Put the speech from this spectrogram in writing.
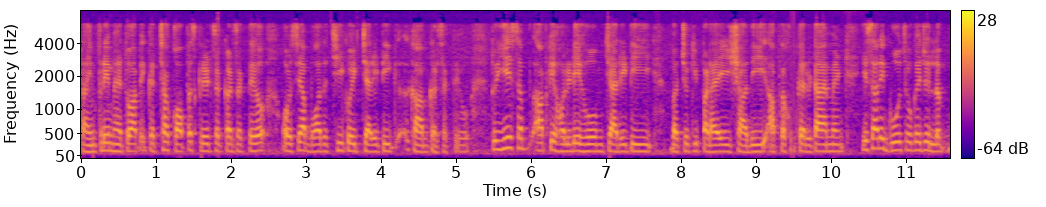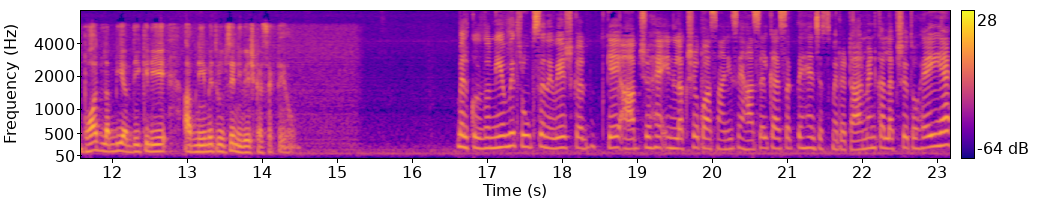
टाइम फ्रेम है तो आप एक अच्छा कॉपस क्रिएट कर सकते हो और उससे आप बहुत अच्छी कोई चैरिटी काम कर सकते हो। तो ये सब आपके हॉलीडे होम चैरिटी बच्चों की पढ़ाई, शादी, आपका खुद का रिटायरमेंट ये सारे गोल्स हो गए जो बहुत लंबी अवधि के लिए आप नियमित रूप से निवेश कर सकते हो। बिल्कुल तो नियमित रूप से निवेश करके आप जो है इन लक्ष्यों को आसानी से हासिल कर सकते हैं, जिसमें रिटायरमेंट का लक्ष्य तो है ही है।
